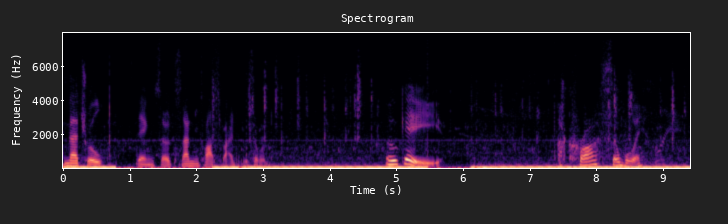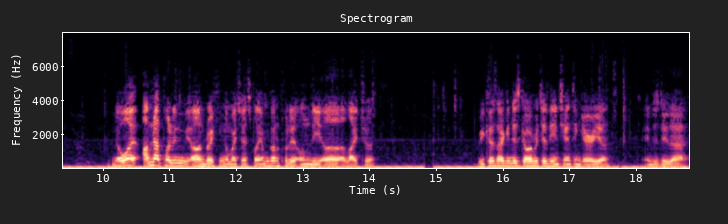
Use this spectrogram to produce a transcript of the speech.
natural thing, so it's not even classified as a sword. Okay. Across, oh boy. You know what? I'm not putting the unbreaking on my chest plate. I'm gonna put it on the uh, elytra. Because I can just go over to the enchanting area and just do that.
